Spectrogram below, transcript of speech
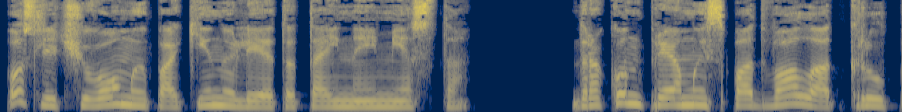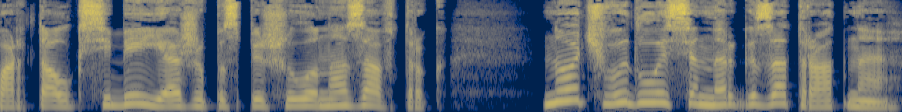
после чего мы покинули это тайное место. Дракон прямо из подвала открыл портал к себе, я же поспешила на завтрак — Ночь выдалась энергозатратная,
